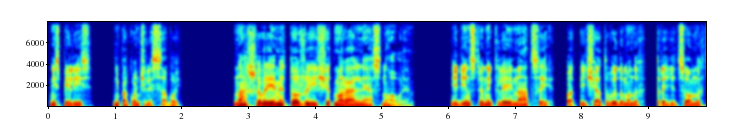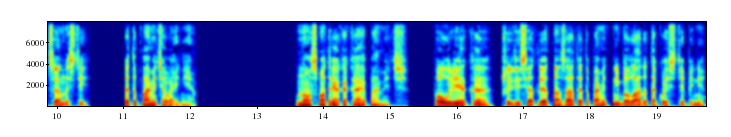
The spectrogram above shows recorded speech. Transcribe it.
не спились, не покончили с собой. Наше время тоже ищет моральные основы. Единственный клей нации, в отличие от выдуманных традиционных ценностей, это память о войне. Но смотря какая память. Полвека, 60 лет назад эта память не была до такой степени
